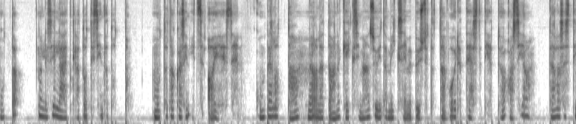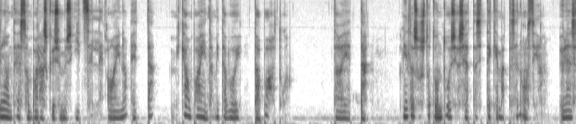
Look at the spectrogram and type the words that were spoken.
mutta ne oli sillä hetkellä totisinta totta. Mutta takaisin itse aiheeseen. Kun pelottaa, me aletaan keksimään syitä, miksei me pystytä tai voida tehdä sitä tiettyä asiaa. Tällaisessa tilanteessa on paras kysymys itselle aina, että mikä on pahinta, mitä voi tapahtua? Tai että miltä susta tuntuisi, jos jättäisit tekemättä sen asian? Yleensä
